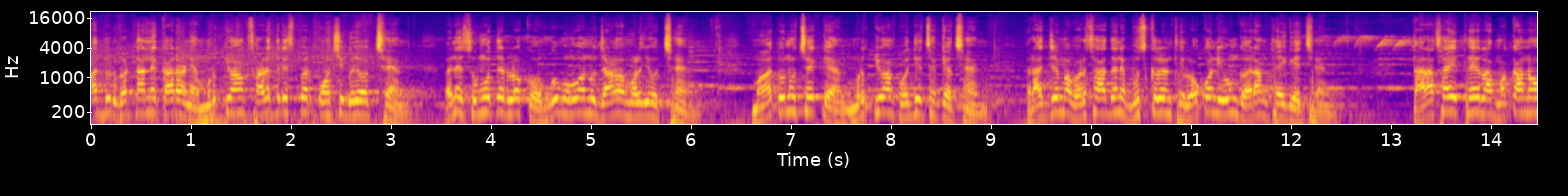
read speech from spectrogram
આ દુર્ઘટનાને કારણે મૃત્યુઆંક સાડત્રીસ પર પહોંચી ગયો છે અને સુમોતેર લોકો ગુમ હોવાનું જાણવા મળ્યું છે. મહત્વનું છે કે મૃત્યુઆંક વધી શકે છે. રાજ્યમાં વરસાદ અને ભૂસ્ખલનથી લોકોની ઊંઘ હરામ થઈ ગઈ છે. ધારાશાયી થયેલા મકાનો,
